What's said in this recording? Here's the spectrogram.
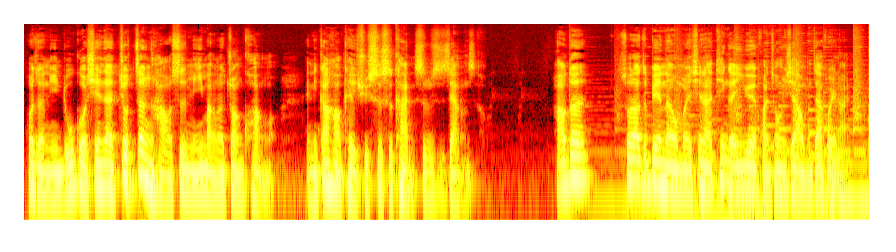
或者你如果现在就正好是迷茫的状况哦，你刚好可以去试试看，是不是这样子？好的，说到这边呢，我们先来听个音乐缓冲一下，我们再回来。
